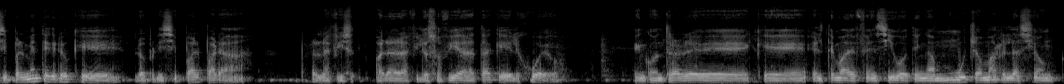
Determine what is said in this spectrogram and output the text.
principalmente creo que lo principal para, para, la, para la filosofía de ataque es el juego. Encontrar eh, que el tema defensivo tenga mucha más relación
